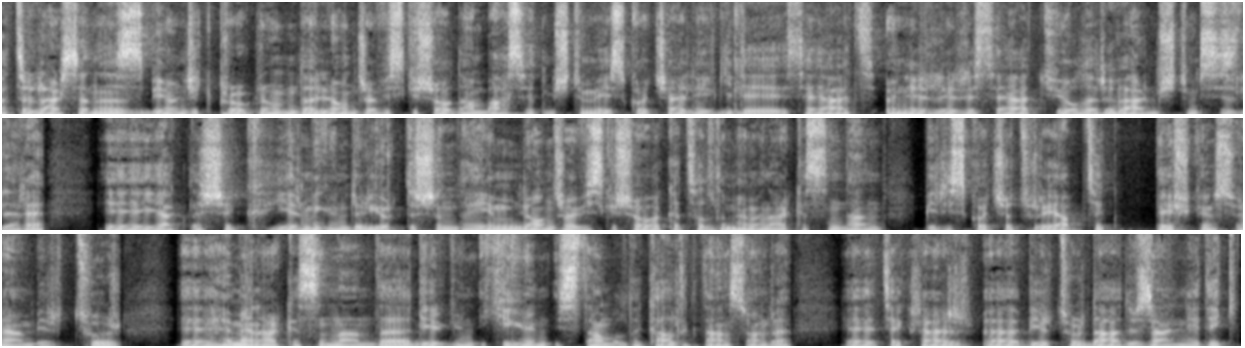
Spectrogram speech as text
Hatırlarsanız bir önceki programımda Londra Whiskey Show'dan bahsetmiştim ve İskoçya ile ilgili seyahat önerileri, seyahat tüyoları vermiştim sizlere. Ee, yaklaşık 20 gündür yurt dışındayım. Londra Whiskey Show'a katıldım. Hemen arkasından bir İskoçya turu yaptık. 5 gün süren bir tur. Ee, hemen arkasından da bir gün, iki gün İstanbul'da kaldıktan sonra e, tekrar e, bir tur daha düzenledik.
